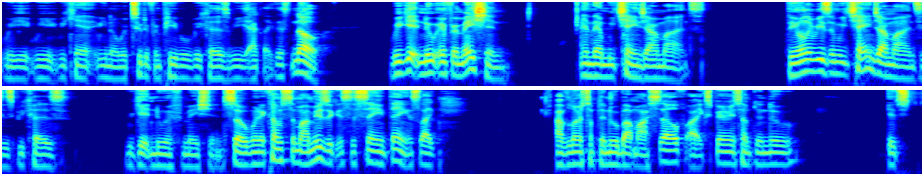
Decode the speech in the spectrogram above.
we we we can't you know we're two different people because we act like this. No we get new information and then we change our minds. The only reason we change our minds is because we get new information. So when it comes to my music it's the same thing. It's like i've learned something new about myself. I experienced something new. It's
